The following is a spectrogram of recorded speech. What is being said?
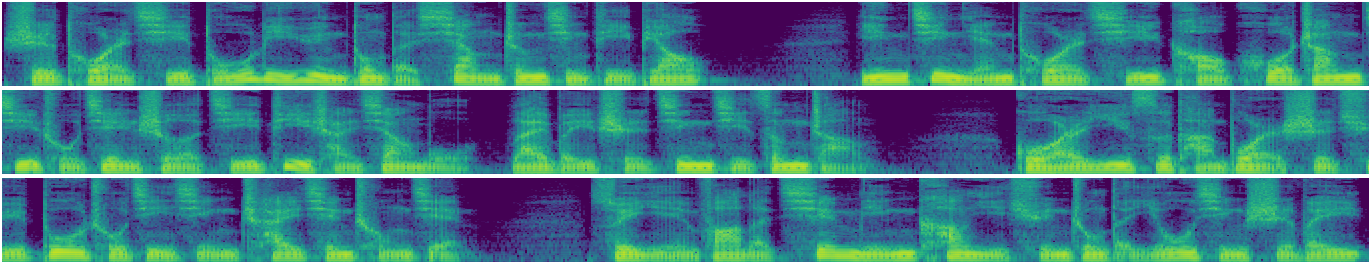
是土耳其独立运动的象征性地标。因近年土耳其靠扩张基础建设及地产项目来维持经济增长，故而伊斯坦布尔市区多处进行拆迁重建，遂引发了千名抗议群众的游行示威，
